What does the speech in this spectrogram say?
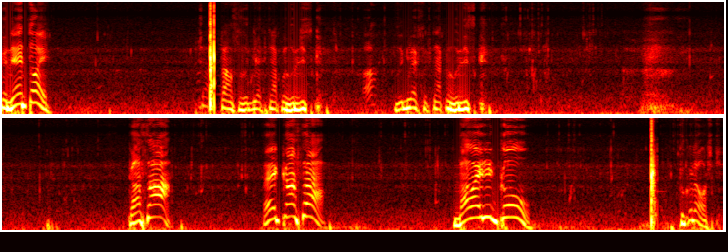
Къде е той? Чай, там се загледах някой за диск. А? Загледах се в някой за диск. Каса! Ей, каса! Давай един кол! Тук ли е още?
